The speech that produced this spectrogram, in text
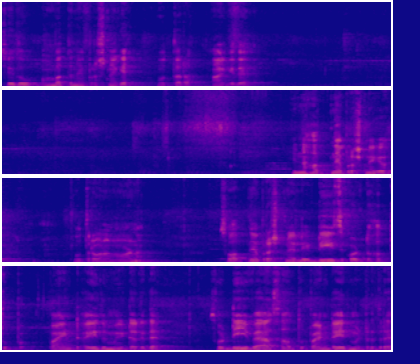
ಸೊ ಇದು ಒಂಬತ್ತನೇ ಪ್ರಶ್ನೆಗೆ ಉತ್ತರ ಆಗಿದೆ. ಇನ್ನು ಹತ್ತನೇ ಪ್ರಶ್ನೆಗೆ ಉತ್ತರವನ್ನು ನೋಡೋಣ. ಸೊ, ಹತ್ತನೇ ಪ್ರಶ್ನೆಯಲ್ಲಿ ಡಿ ಇಸ್ ಟು ಹತ್ತು ಪಾಯಿಂಟ್ ಐದು ಮೀಟರ್ ಇದೆ. ಸೊ ಡಿ ವ್ಯಾಸ ಹತ್ತು ಪಾಯಿಂಟ್ ಐದು ಮೀಟರ್ ಇದ್ದರೆ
